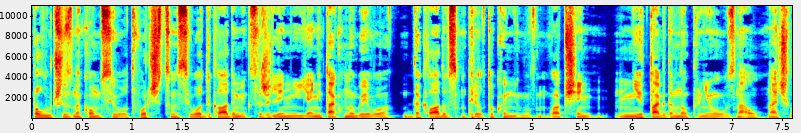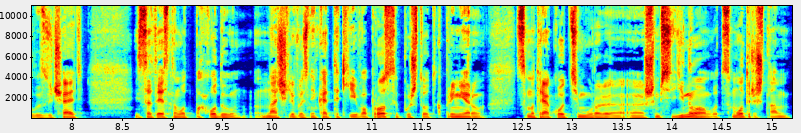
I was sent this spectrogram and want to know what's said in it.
получше знаком с его творчеством, с его докладами. К сожалению, я не так много его докладов смотрел, только вообще не так давно про него узнал, начал изучать. И, соответственно, вот по ходу начали возникать такие вопросы, потому что, вот, к примеру, смотря код Тимура э, Шамсидинова, вот смотришь, там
